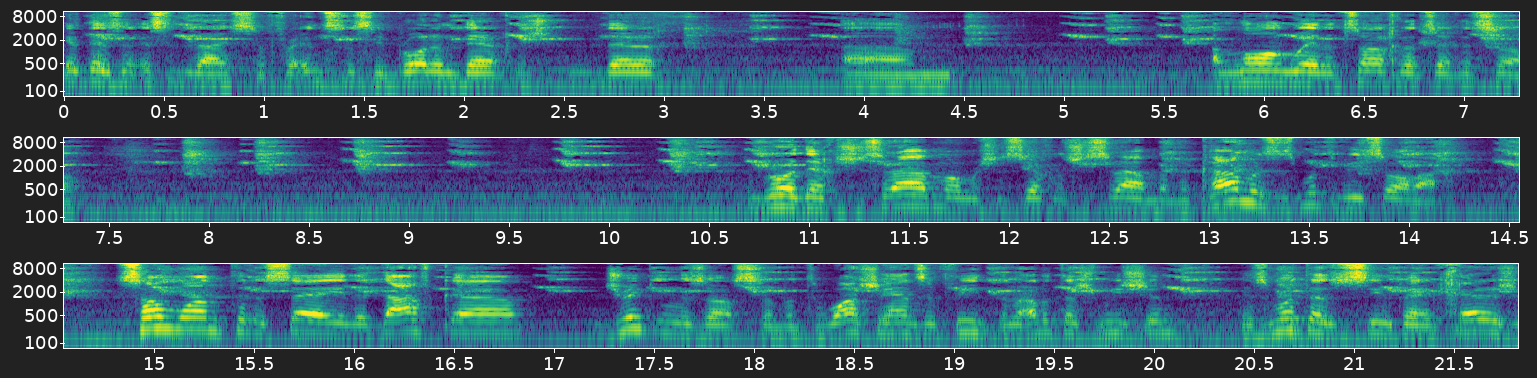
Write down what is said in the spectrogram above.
If there's an so for instance, he brought him derech um, a long way to Tzarech Tzarech Yisrael. Brought derech Shisrab, or Mishasiyach Shisrab, but the Karmelis is Mutav Yisrael Some wanted to say that Dafka, drinking is also, but to wash your hands and feet and other tashmishin is mutter as seen Perik Cheresh.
